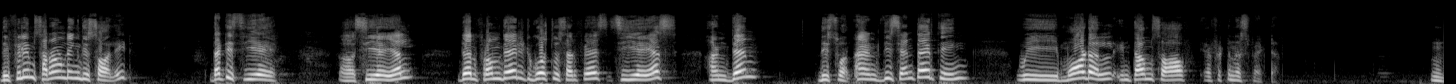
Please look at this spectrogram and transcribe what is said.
the film surrounding the solid that is Ca uh, CAL. Then from there it goes to surface CAS and then this one and this entire thing we model in terms of effectiveness factor. Hmm.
